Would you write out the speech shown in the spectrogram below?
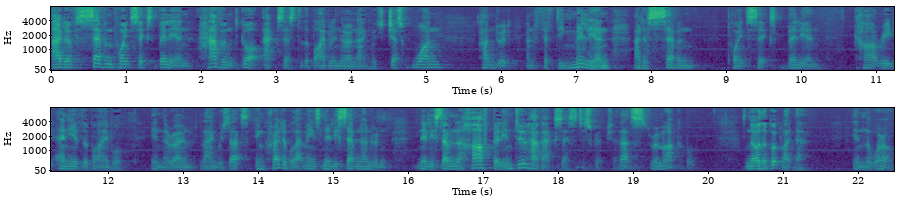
out of 7.6 billion haven't got access to the Bible in their own language. Just 150 million out of 7.6 billion can't read any of the Bible in their own language. That's incredible. That means nearly 700 nearly 7.5 billion do have access to Scripture. That's remarkable. There's no other book like that in the world.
